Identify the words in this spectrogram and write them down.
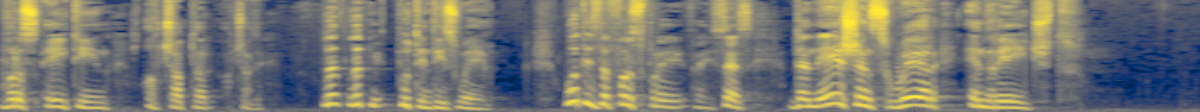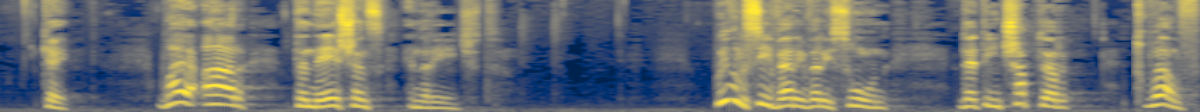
verse 18 of chapter. Of chapter. Let, let me put it this way. What is the first phrase? It says, The nations were enraged. Okay. Why are the nations enraged? We will see very, very soon that in chapter 12,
